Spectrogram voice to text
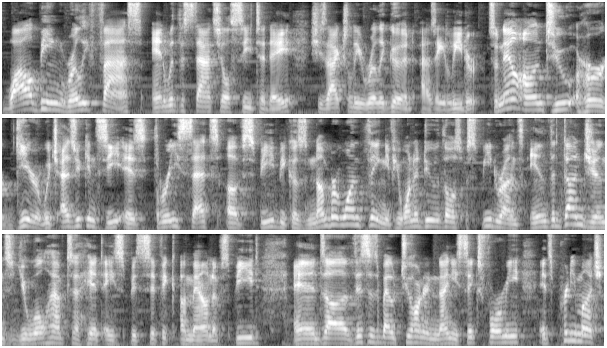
while being really fast and with the stats you'll see today, she's actually really good as a leader. So now on to her gear, which as you can see is three sets of speed because number one thing, if you want to do those speed runs in the dungeons, you will have to hit a specific amount of speed. And uh, this is about 296 for me. It's pretty much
